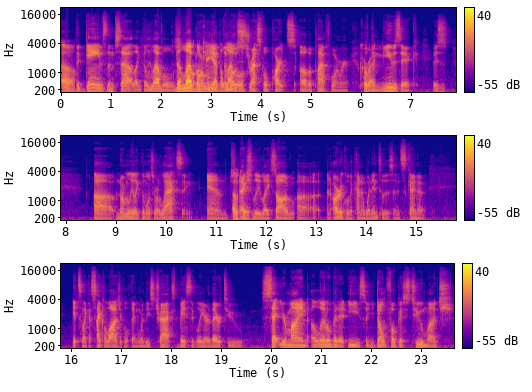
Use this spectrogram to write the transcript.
oh, the games themselves, like the levels, The level- okay, yeah, the level. The most stressful parts of a platformer. But Correct. the music is uh, normally like the most relaxing. And Okay. actually, like saw uh, an article that kind of went into this, and it's kind of it's like a psychological thing where these tracks basically are there to set your mind a little bit at ease, so you don't focus too much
